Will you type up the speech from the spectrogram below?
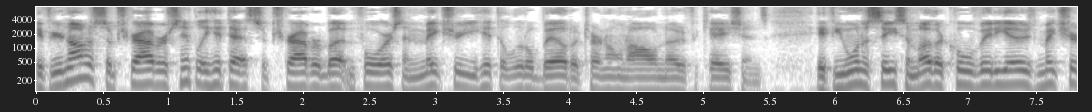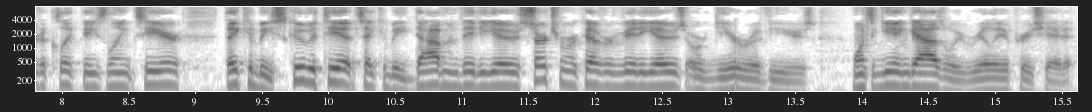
If you're not a subscriber, simply hit that subscriber button for us and make sure you hit the little bell to turn on all notifications. If you want to see some other cool videos, make sure to click these links here. They could be scuba tips, they could be diving videos, search and recovery videos, or gear reviews. Once again, guys, we really appreciate it.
